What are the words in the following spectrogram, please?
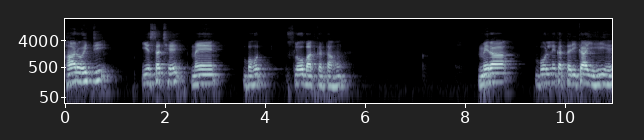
हाँ रोहित जी, ये सच है, मैं बहुत स्लो बात करता हूँ। मेरा बोलने का तरीका यही है,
